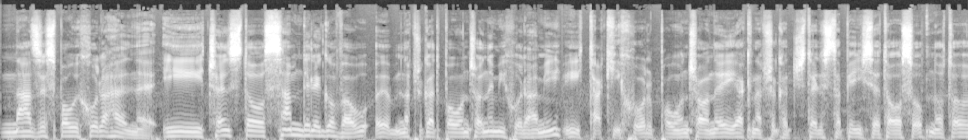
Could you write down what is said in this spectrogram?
na zespoły chóralne i często sam dyrygował e, na przykład połączonymi chórami i taki chór połączony jak na przykład 400-500 osób, no to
